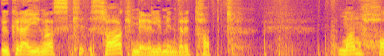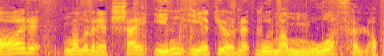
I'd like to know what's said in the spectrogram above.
Ukrainas sak mer eller mindre tapt. Man har manøvrert seg inn i et hjørne hvor man må følge opp.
